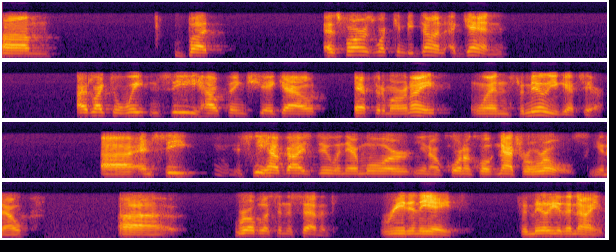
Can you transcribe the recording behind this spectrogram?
Um, but as far as what can be done, again, I'd like to wait and see how things shake out after tomorrow night when Familia gets here, uh, and see see how guys do in their more you know quote unquote natural roles. You know, uh, Robles in the seventh, Reed in the eighth, Familia the ninth.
